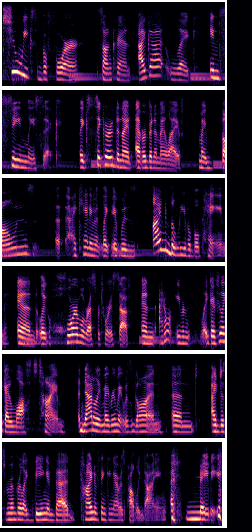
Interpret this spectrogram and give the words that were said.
two weeks before Songkran, I got like insanely sick like sicker than I had ever been in my life my bones uh, I can't even like it was unbelievable pain and like horrible respiratory stuff. And I don't even like I feel like I lost time. Natalie, my roommate, was gone and I just remember like being in bed, kind of thinking I was probably dying, maybe.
